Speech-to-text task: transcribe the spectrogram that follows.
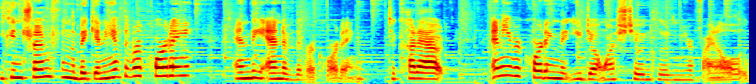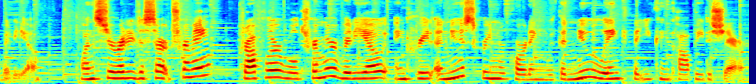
You can trim from the beginning of the recording and the end of the recording to cut out any recording that you don't wish to include in your final video. Once you're ready to start trimming, Droplr will trim your video and create a new screen recording with a new link that you can copy to share.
